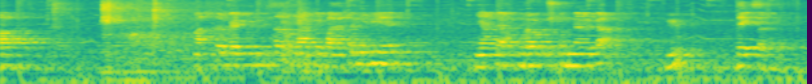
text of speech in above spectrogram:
आप मास्टर बेडरूम के साथ यहाँ पे बालकनी भी है। यहाँ पे आप पूरा पुष्पम नगर का व्यू देख सकते हैं।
